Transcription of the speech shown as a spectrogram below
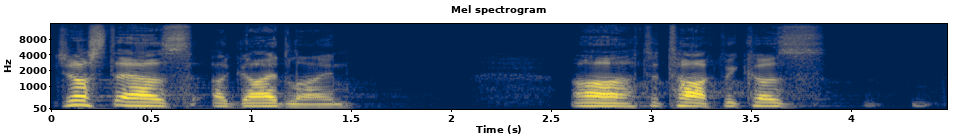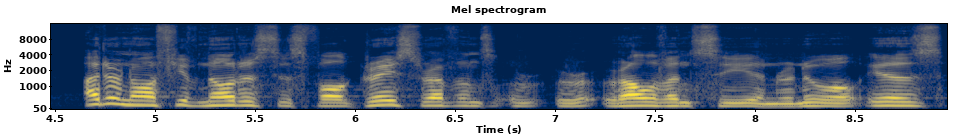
just as a guideline uh, to talk, because I don't know if you've noticed this fall, grace, relevancy, and renewal is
